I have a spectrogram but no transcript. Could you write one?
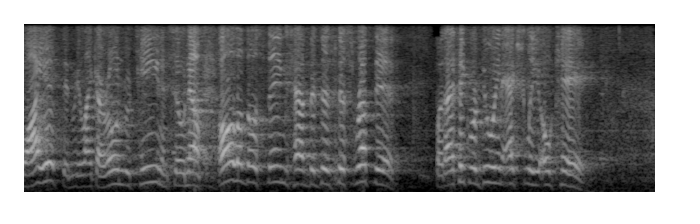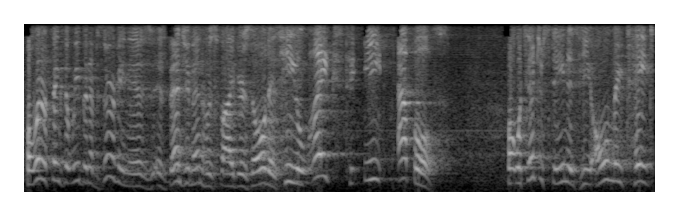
quiet and we like our own routine. And so now all of those things have been dis- disrupted. But I think we're doing actually okay. But one of the things that we've been observing is, is Benjamin, who's five years old, is he likes to eat apples. But what's interesting is he only takes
